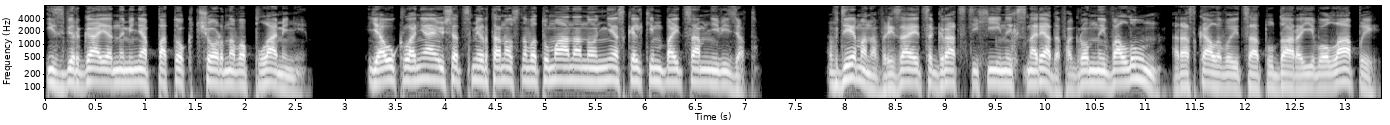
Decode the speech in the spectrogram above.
извергая на меня поток черного пламени. Я уклоняюсь от смертоносного тумана, но нескольким бойцам не везет. В демона врезается град стихийных снарядов, огромный валун раскалывается от удара его лапы,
